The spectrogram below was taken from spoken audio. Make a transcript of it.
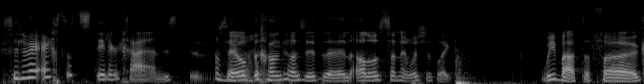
zullen we echt wat stiller gaan? Dus uh, Oh zij op de gang gaan zitten. En all of a sudden was just like, we about the fuck.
